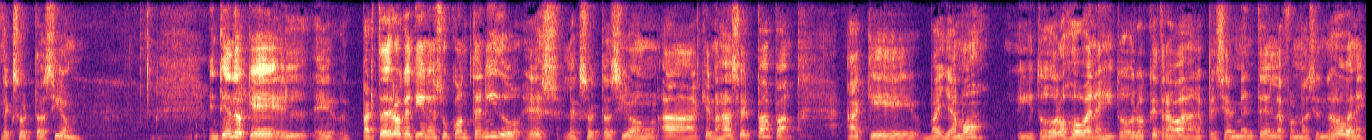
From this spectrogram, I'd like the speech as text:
exhortación, entiendo que eh, parte de lo que tiene su contenido es la exhortación que nos hace el Papa a que vayamos, y todos los jóvenes y todos los que trabajan especialmente en la formación de jóvenes,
